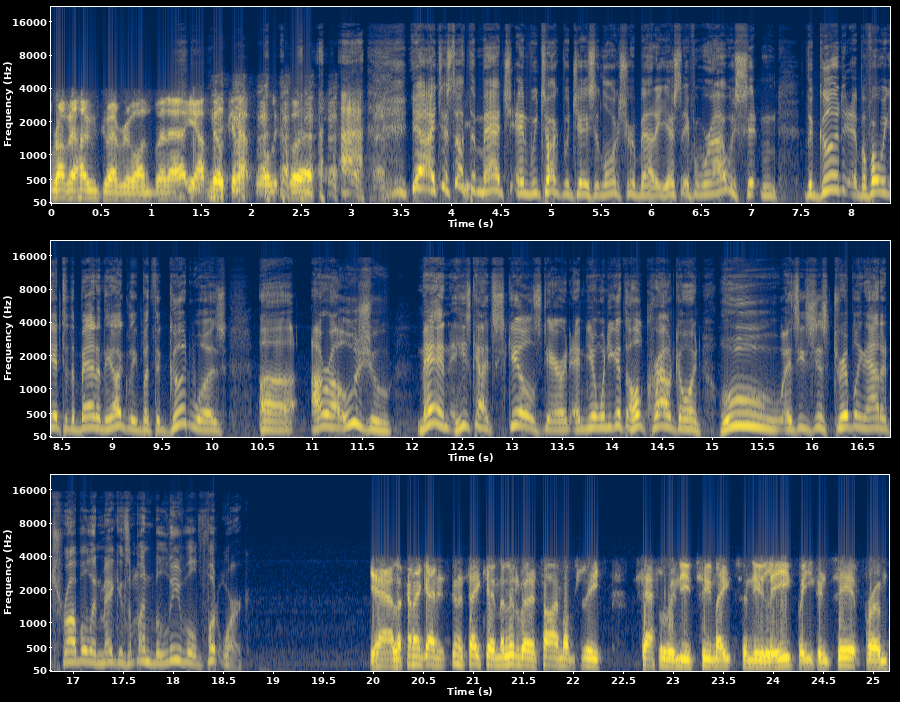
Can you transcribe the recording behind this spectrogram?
rub it home to everyone. But uh, yeah, I'm milking that for all it's worth. yeah, I just thought the match, and we talked with Jason Longshore about it yesterday. From where I was sitting, the good before we get to the bad and the ugly, but the good was uh, Araujo man, he's got skills, Darren. And you know, when you get the whole crowd going, ooh, as he's just dribbling out of trouble and making some unbelievable footwork. Yeah, look, and again, it's going to take him a little bit of time, obviously, settle with new teammates, a new league, but you can see it from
